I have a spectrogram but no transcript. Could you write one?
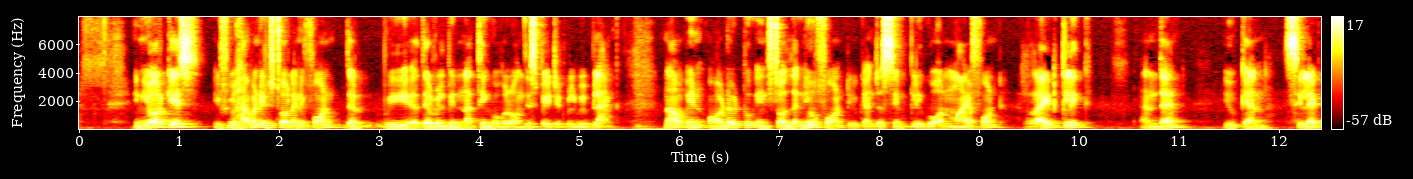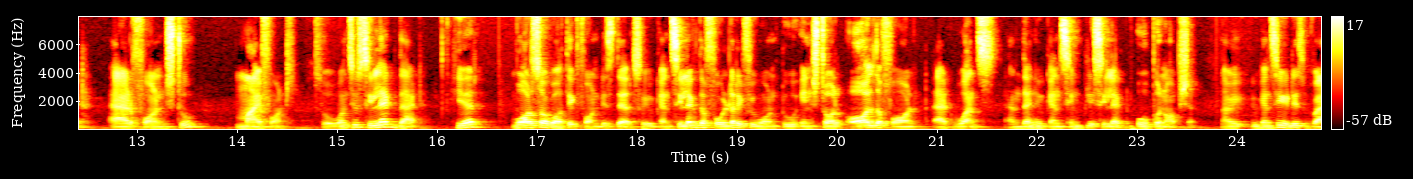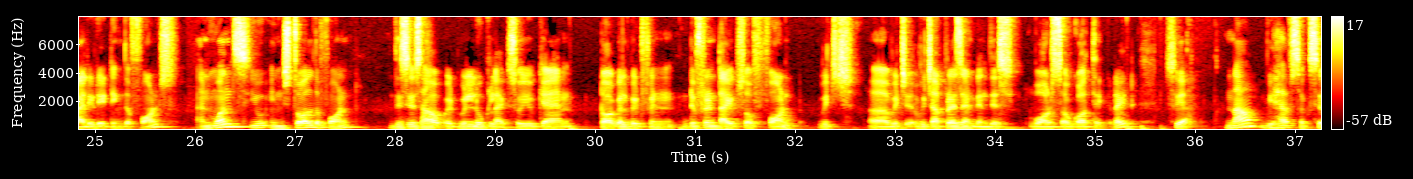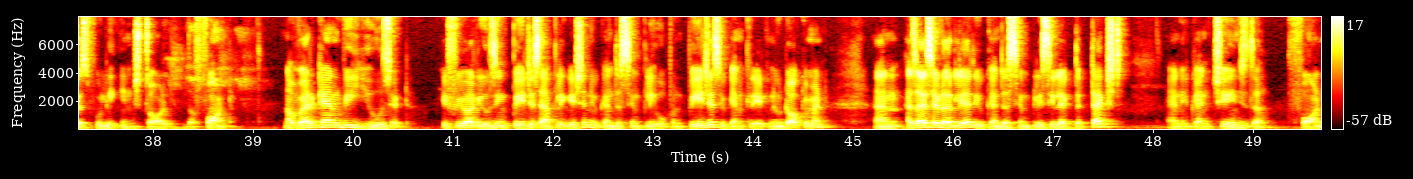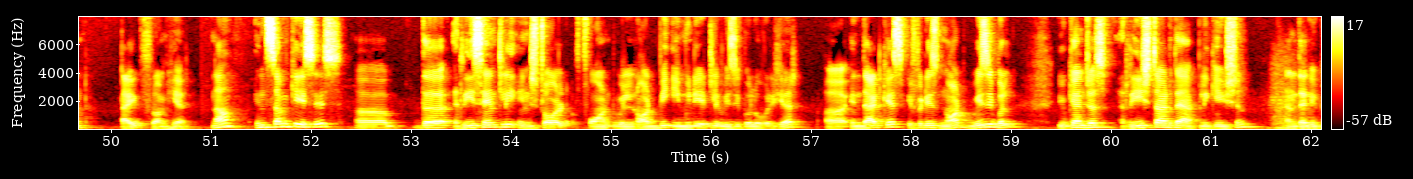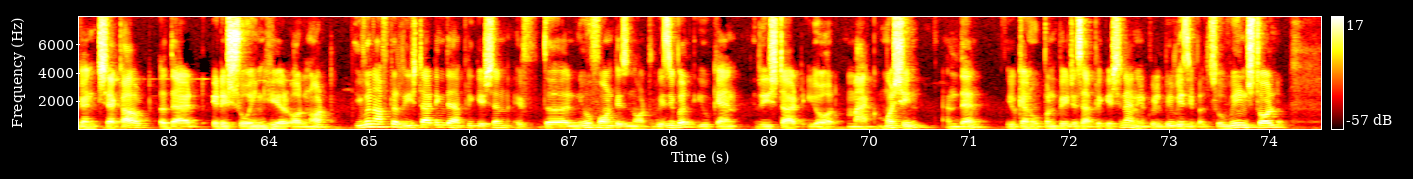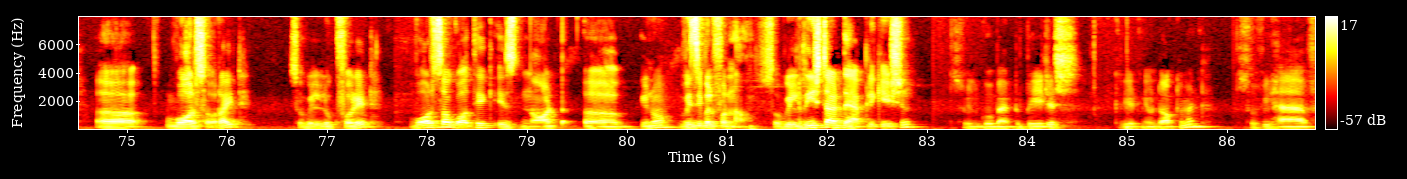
In your case if you haven't installed any font there we there will be nothing over on this page. It will be blank. Now in order to install the new font you can just simply go on my font right click and then you can select add fonts to my fonts so once you select that here Warsaw Gothic font is there. So you can select the folder if you want to install all the font at once and then you can simply select open option. Now you can see it is validating the fonts and once you install the font this is how it will look like. So you can toggle between different types of font which uh, which which are present in this Warsaw Gothic, right? So yeah, now we have successfully installed the font. Now where can we use it? If you are using pages application you can just simply open pages you can create new document. And as i said earlier you can just simply select the text and you can change the font type from here. Now in some cases uh, the recently installed font will not be immediately visible over here. Uh, in that case if it is not visible you can just restart the application and then you can check out that it is showing here or not. Even after restarting the application if the new font is not visible you can restart your mac machine and then you can open pages application and it will be visible. So we installed uh, warsaw right? So we'll look for it warsaw gothic is not uh, you know visible for now. So we'll restart the application. So we'll go back to pages create new document. So we have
